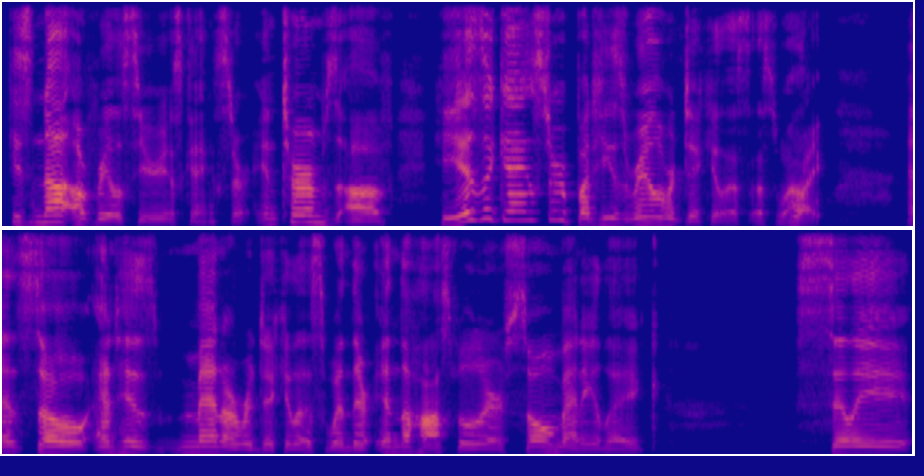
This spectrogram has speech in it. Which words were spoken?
he's not a real serious gangster in terms of he is a gangster, but he's real ridiculous as well. Right. And so, and his men are ridiculous. When they're in the hospital, there's so many like silly,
